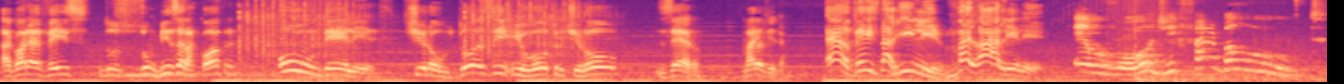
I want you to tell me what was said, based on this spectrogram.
Agora é a vez dos zumbis aracocra. Um deles tirou 12 e o outro tirou 0. Maravilha. É a vez da Lily. Vai lá, Lily. Eu vou de Firebolt.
